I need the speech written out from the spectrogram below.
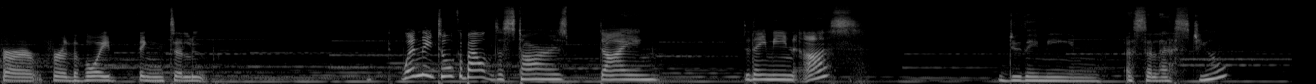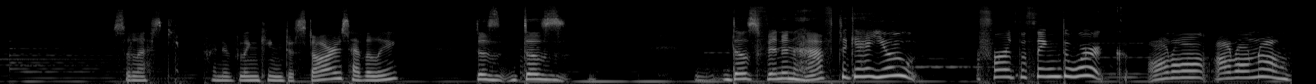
for, for the void thing to loop. When they talk about the stars dying, do they mean us? Do they mean a celestial? Celeste kind of linking to stars heavily. Does does does Finnan have to get Yote for the thing to work? I don't I don't know.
